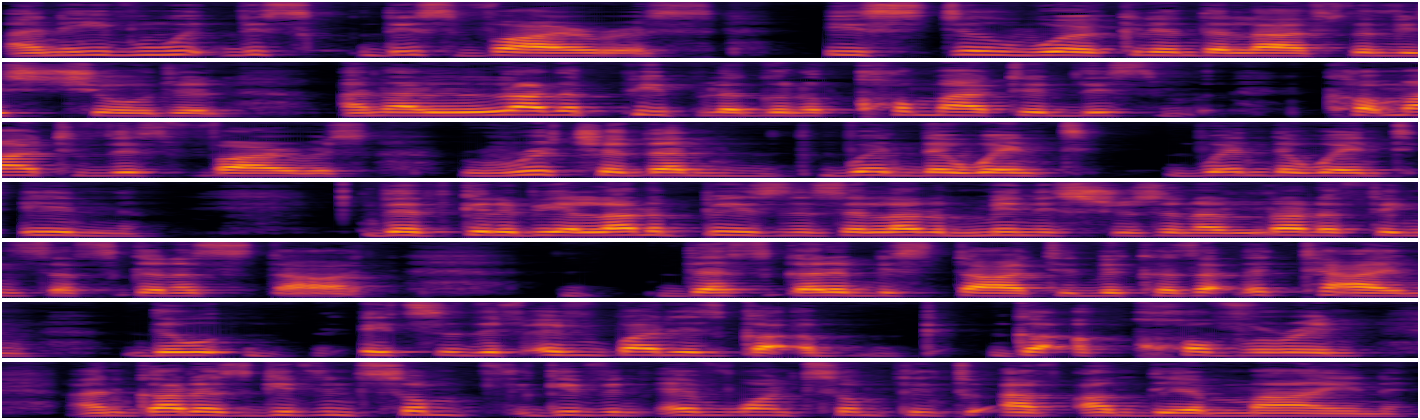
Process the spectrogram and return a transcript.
and even with this this virus, He's still working in the lives of His children. And a lot of people are going to come out of this come out of this virus richer than when they went when they went in. There's going to be a lot of business, a lot of ministries, and a lot of things that's going to start. That's going to be started because at the time, it's as if everybody's got a got a covering, and God has given some given everyone something to have on their mind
